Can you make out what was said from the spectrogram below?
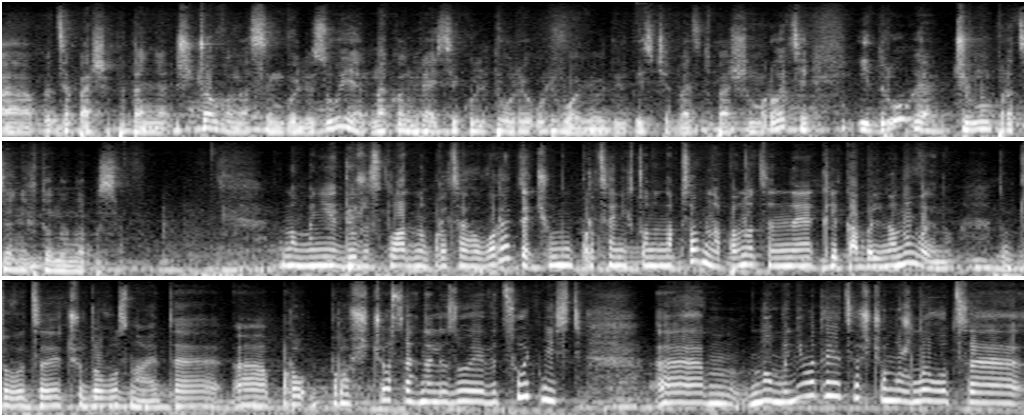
е, це перше питання. Що вона символізує на конгресі культури у Львові у 2021 році? І друге, чому про це ніхто не написав? Ну мені дуже складно про це говорити. Чому про це ніхто не написав? Напевно, це не клікабельна новина. Тобто, ви це чудово знаєте. Е, про про що сигналізує відсутність? Ем, ну мені видається, що можливо це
